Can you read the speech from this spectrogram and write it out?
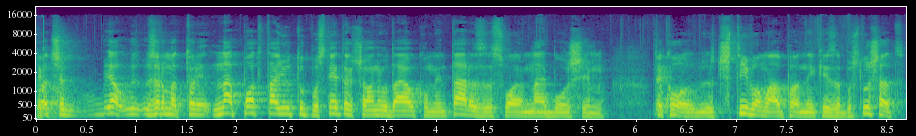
Pa, če, ja, oziroma, torej, na, pod ta YouTube posnetek, če oni vdajo komentar z svojim najboljšim tako, čtivom ali pa nekaj za poslušati,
